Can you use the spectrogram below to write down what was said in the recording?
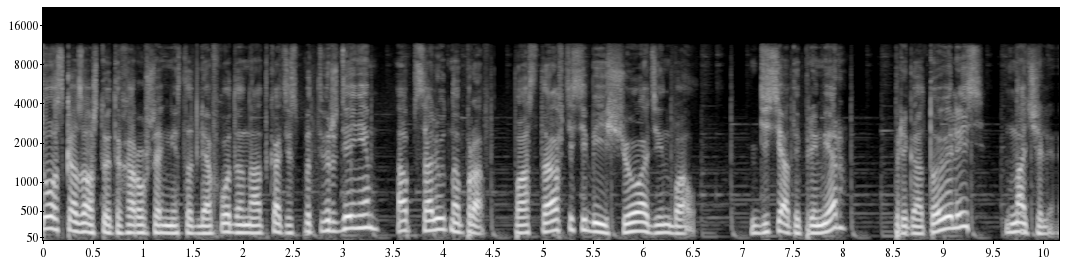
Кто сказал, что это хорошее место для входа на откате с подтверждением? Абсолютно прав. Поставьте себе еще один балл. Десятый пример. Приготовились. Начали.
